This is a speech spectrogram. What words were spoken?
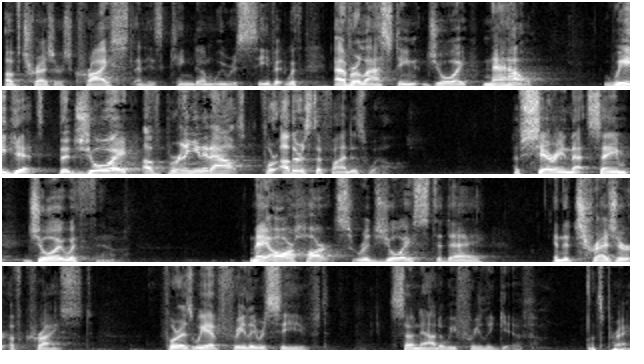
of treasures Christ and his kingdom. We receive it with everlasting joy. Now, we get the joy of bringing it out for others to find as well, of sharing that same joy with them. May our hearts rejoice today in the treasure of Christ. For as we have freely received, so now do we freely give. Let's pray.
